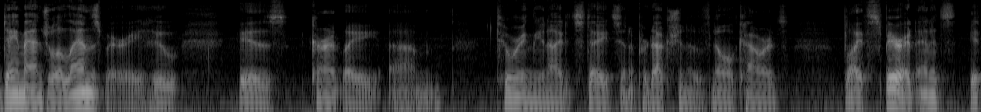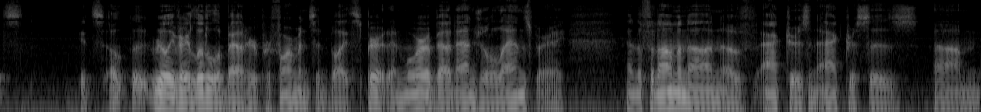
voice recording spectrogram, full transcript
Dame Angela Lansbury, who is currently um, touring the United States in a production of Noel Coward's Blithe Spirit, and it's it's it's a, really very little about her performance in Blithe Spirit, and more about Angela Lansbury and the phenomenon of actors and actresses, um,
